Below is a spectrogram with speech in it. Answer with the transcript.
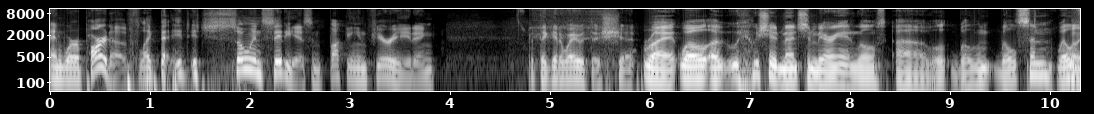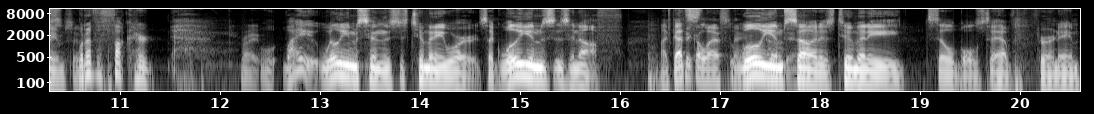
and were a part of. Like that, it, it's so insidious and fucking infuriating that they get away with this shit. Right. Well, uh, we should mention Marianne uh, Wil- Wil- Wilson. Wils- Williamson. Whatever the fuck her. Right. Why Williamson is just too many words. Like Williams is enough. Like that's a last name. Williamson is too many syllables to have for a name.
